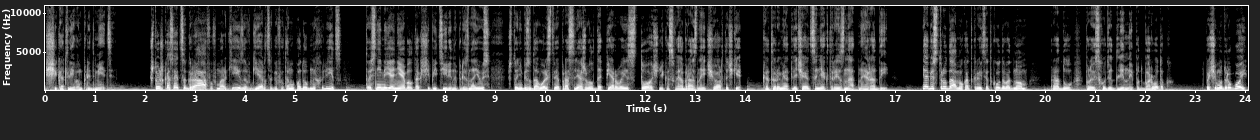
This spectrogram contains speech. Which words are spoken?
щекотливом предмете. Что же касается графов, маркизов, герцогов и тому подобных лиц, то с ними я не был так щепетилен и признаюсь, что не без удовольствия прослеживал до первого источника своеобразные черточки, которыми отличаются некоторые знатные роды. Я без труда мог открыть, откуда в одном роду происходит длинный подбородок, почему другой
